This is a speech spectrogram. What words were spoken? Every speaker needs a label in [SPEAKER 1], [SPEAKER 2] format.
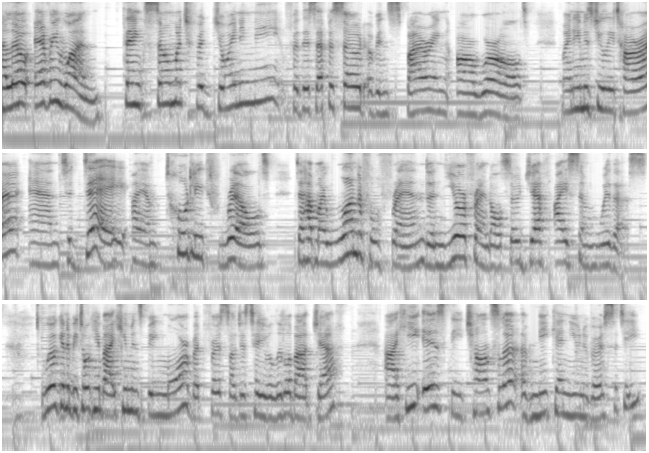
[SPEAKER 1] Hello, everyone. Thanks so much for joining me for this episode of Inspiring Our World. My name is Julie Tara, and today I am totally thrilled to have my wonderful friend and your friend also, Jeff Isom, with us. We're going to be talking about humans being more, but first I'll just tell you a little about Jeff. Uh, he is the Chancellor of Nikken University.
